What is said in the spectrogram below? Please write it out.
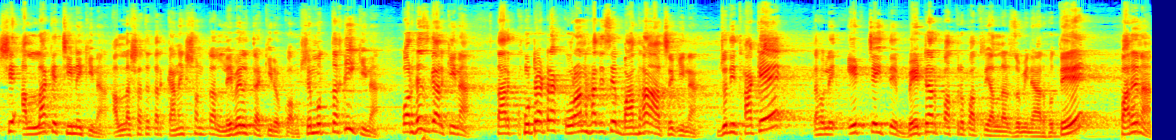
সে আল্লাহকে চিনে কিনা? আল্লাহর সাথে তার কানেকশনটা লেভেলটা কীরকম? সে মোত্তাকি কিনা? পরহেজগার কিনা? তার খুঁটাটা কোরআন হাদিসে বাঁধা আছে কিনা? যদি থাকে, তাহলে এর চাইতে বেটার পাত্রপাত্রী আল্লাহর জমিনে আর হতে পারে না।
